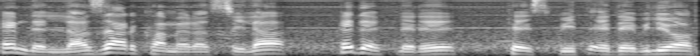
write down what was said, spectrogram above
hem de lazer kamerasıyla hedefleri tespit edebiliyor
